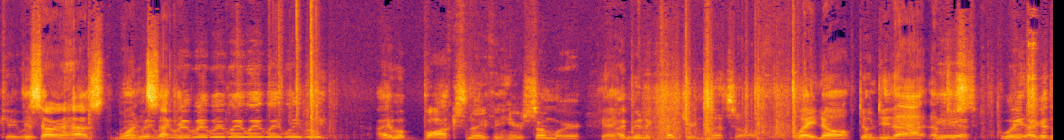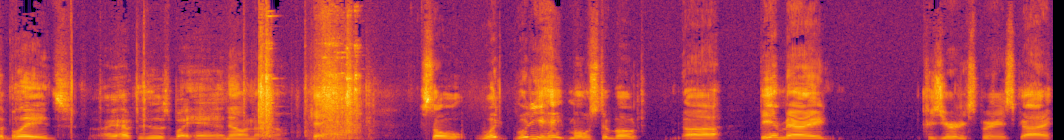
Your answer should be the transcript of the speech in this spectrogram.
Okay, wait. This hour has Wait, one wait, second. Wait, wait, wait, wait, wait, wait, wait, wait. I have a box knife in here somewhere. Okay. I'm gonna cut your nuts off. Wait, no, don't do that. I'm yeah. just Wait, I got the blades. I have to do this by hand. no, no, no. Okay. So, what what do you hate most about uh, being married? Because you're an experienced guy,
